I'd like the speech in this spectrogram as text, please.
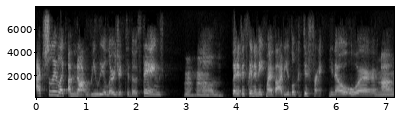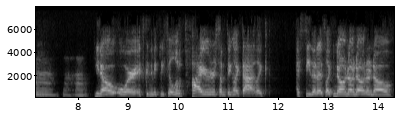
actually like i'm not really allergic to those things Mm-hmm. Um, but if it's going to make my body look different, you know, or, um, mm-hmm. you know, or it's going to make me feel a little tired or something like that, like I see that as like, no, no, no, no, no.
